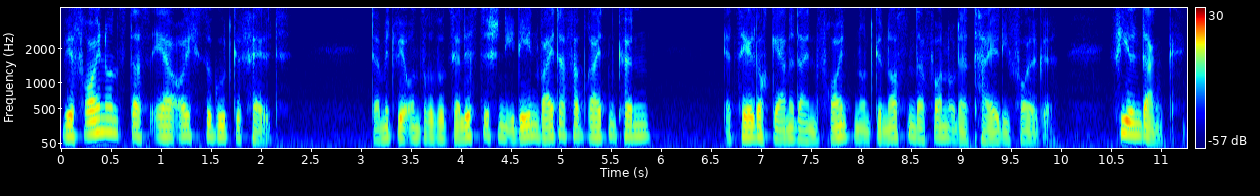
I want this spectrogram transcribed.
Wir freuen uns, dass er euch so gut gefällt. Damit wir unsere sozialistischen Ideen weiter verbreiten können, erzähl doch gerne deinen Freunden und Genossen davon oder teil die Folge. Vielen Dank.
